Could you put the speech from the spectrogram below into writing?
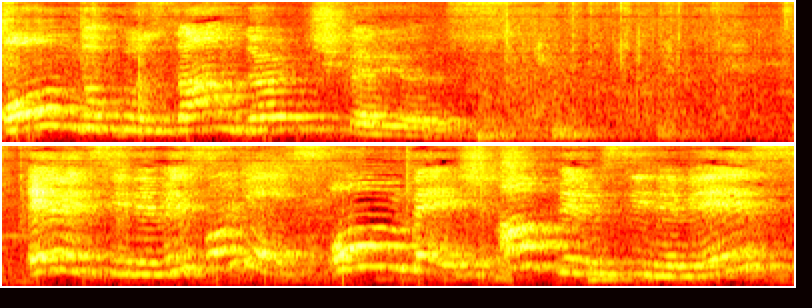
19'dan 4 çıkarıyoruz. Evet sinemiz. 15. 15. Aferin sinemiz.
